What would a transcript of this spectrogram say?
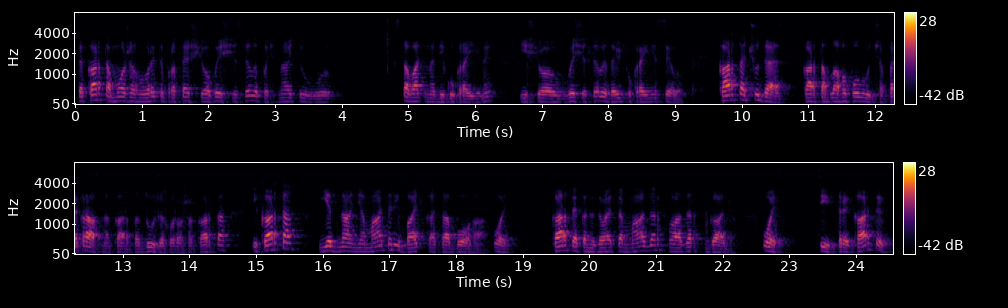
Ця карта може говорити про те, що вищі сили починають вставати на бік України, і що вищі сили дають Україні силу. Карта чудес, карта благополуччя, прекрасна карта, дуже хороша карта. І карта єднання матері, батька та Бога. Ось карта, яка називається Mother, Father, God. Ось ці три карти.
